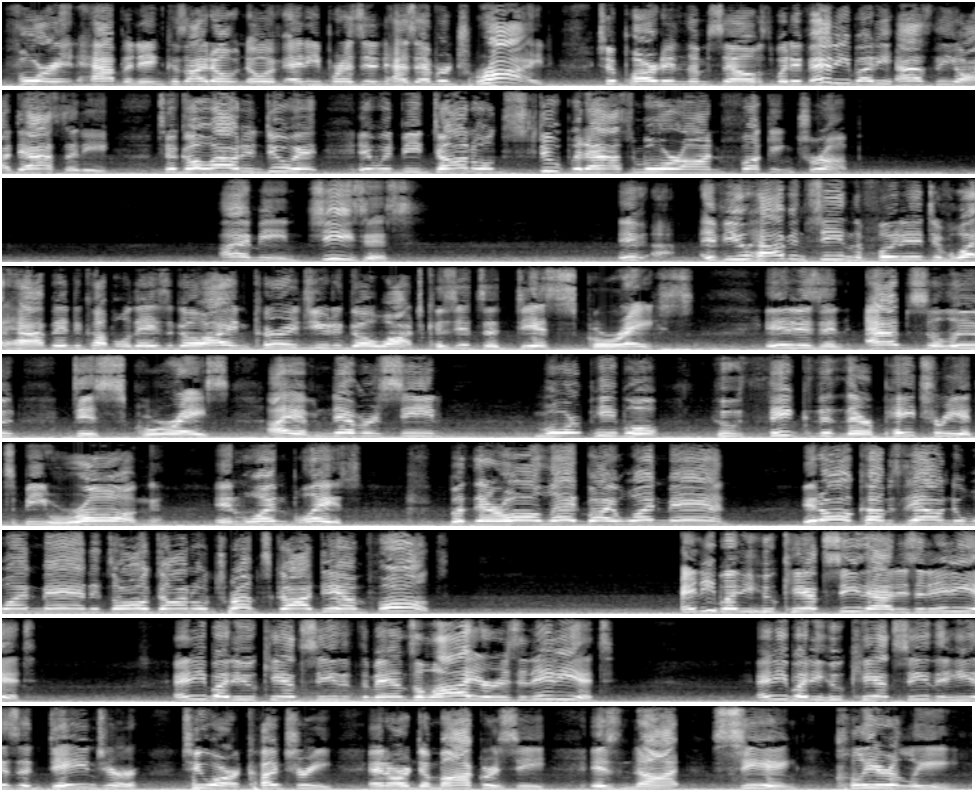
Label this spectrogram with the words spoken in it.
for it happening because I don't know if any president has ever tried to pardon themselves. But if anybody has the audacity to go out and do it, it would be Donald stupid ass moron fucking Trump. I mean, Jesus. If if you haven't seen the footage of what happened a couple days ago, I encourage you to go watch cuz it's a disgrace. It is an absolute disgrace. I have never seen more people who think that they're patriots be wrong in one place, but they're all led by one man. It all comes down to one man. It's all Donald Trump's goddamn fault. Anybody who can't see that is an idiot. Anybody who can't see that the man's a liar is an idiot. Anybody who can't see that he is a danger to our country and our democracy is not seeing clearly.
